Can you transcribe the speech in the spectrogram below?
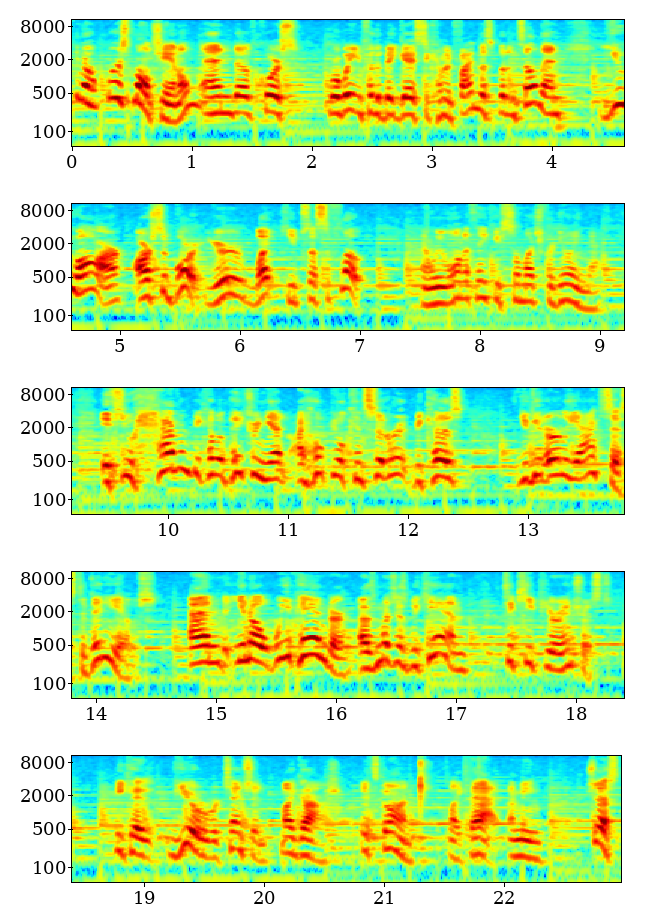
You know, we're a small channel, and of course, we're waiting for the big guys to come and find us, but until then, you are our support. You're what keeps us afloat. And we want to thank you so much for doing that. If you haven't become a patron yet, I hope you'll consider it because you get early access to videos. And, you know, we pander as much as we can to keep your interest. Because viewer retention, my gosh, it's gone like that. I mean, just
